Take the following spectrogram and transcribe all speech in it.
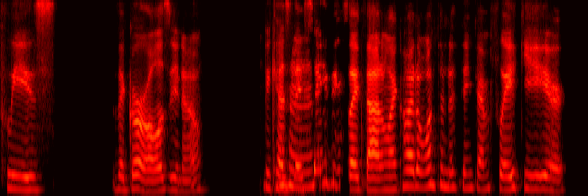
please the girls, you know, because they hmm say things like that. I'm like, oh, I don't want them to think I'm flaky or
